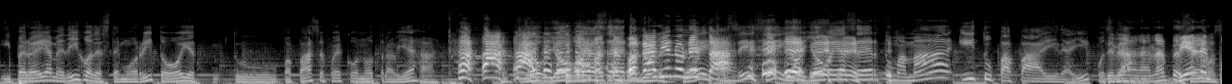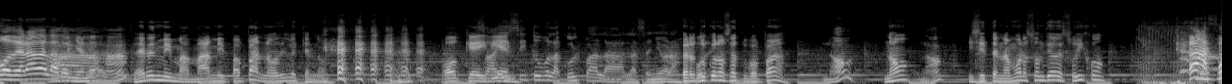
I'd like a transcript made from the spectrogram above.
Y pero ella me dijo desde morrito, oye, tu papá se fue con otra vieja. Yo, yo voy a ser, O sea, bien honesta. Sí, sí, yo, yo voy a ser tu mamá y tu papá y de ahí pues Dile, ya. "No, no Bien empoderada la doña, ¿no? Ajá. Eres mi mamá, mi papá no, dile que no. Ok, So, ahí bien. sí tuvo la culpa la, la señora. Pero tú conoces a tu papá, No, ¿no? no. ¿Y si te enamoras un día de su hijo? ¡A su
